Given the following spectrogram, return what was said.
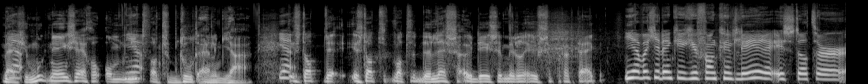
Meisje moet nee zeggen om niet, Ja. want ze bedoelt eigenlijk ja. Is, dat de, is dat wat de les uit deze middeleeuwse praktijken? Ja, wat je denk ik hiervan kunt leren is dat er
